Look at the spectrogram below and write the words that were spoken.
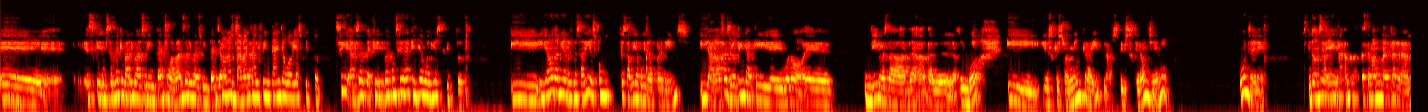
eh, és que em sembla que va arribar als 20 anys o abans d'arribar als 20 anys ja No, no, és que abans dels 20 anys ja ho havia escrit tot. Sí, exacte, que va considerar que ja ho havia escrit tot. I, i ja no tenia res més a dir, és com que s'havia buidat per dins. I agafes, jo tinc aquí, eh, bueno, eh, llibres de, de, del Rimbaud i, i és que són increïbles. Dius que era un geni. Un geni. Doncs aquí estem amb un altre gran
